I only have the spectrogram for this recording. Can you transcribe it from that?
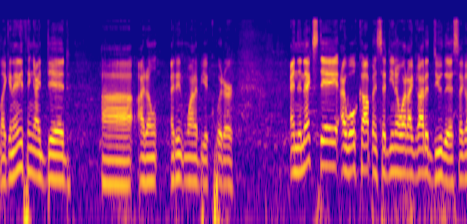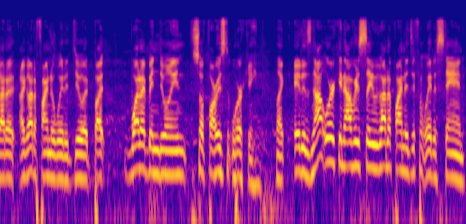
Like in anything I did, uh, I don't, I didn't want to be a quitter. And the next day, I woke up and said, "You know what? I got to do this. I got to, I got to find a way to do it." But what I've been doing so far isn't working. Like it is not working. Obviously, we got to find a different way to stand.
